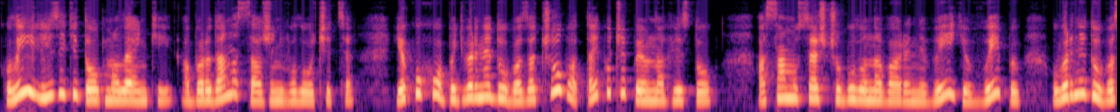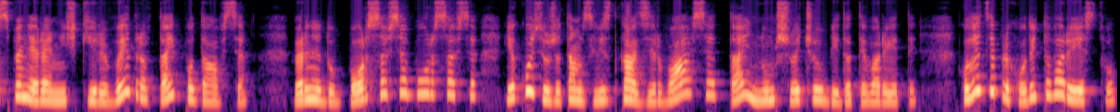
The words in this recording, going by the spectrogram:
Коли й лізе дідок маленький, а борода на сажень волочиться, як ухопить Вернедуба за чуба та й почепив на гвіздок, а сам усе, що було наварене, виїв, випив, у Вернедуба з спини ремінь шкіри видрав та й подався. Вернедуб борсався, борсався, якось уже там з гвіздка зірвався та й нум швидше обідати варити. Коли це приходить товариство.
